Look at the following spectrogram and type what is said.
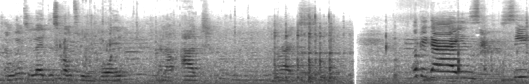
So I'm going to let this come to a boil and I'll add the rice. Okay guys. See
